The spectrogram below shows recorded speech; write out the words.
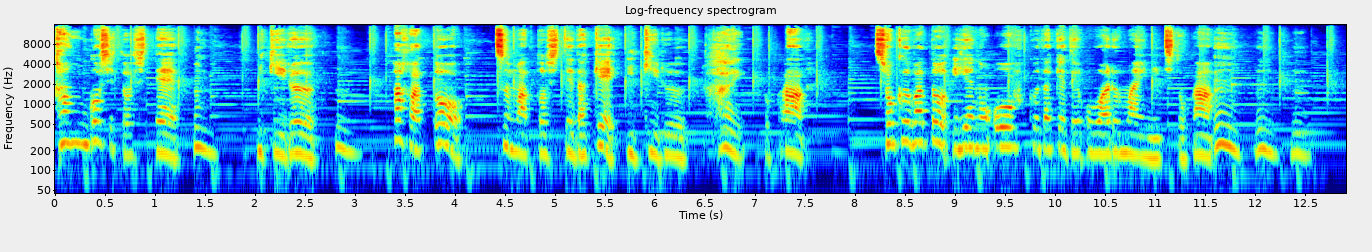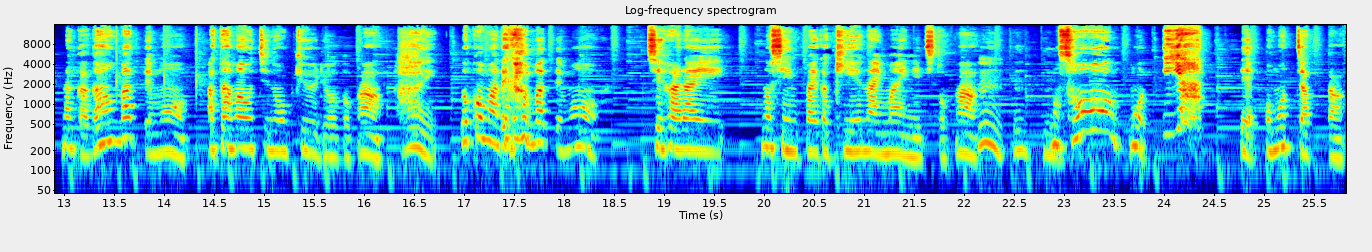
看護師としてうん生きる、うん。母と妻としてだけ生きるはい。とか、職場と家の往復だけで終わる毎日とかう、んうんうん。なんか頑張っても頭打ちのお給料とか、はい。どこまで頑張っても支払いの心配が消えない毎日とか、うんうんうん。もうそう、もう嫌って思っちゃった。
